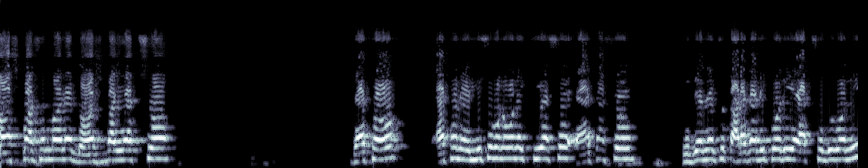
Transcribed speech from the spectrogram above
দশ পার্সেন্ট মানে দশ বাই একশো। দেখো এখন এর নিচে মনে মনে কি আছে? এক আছে। যদি আমি একটু কাটাকাটি করি, একশো দুগুণি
